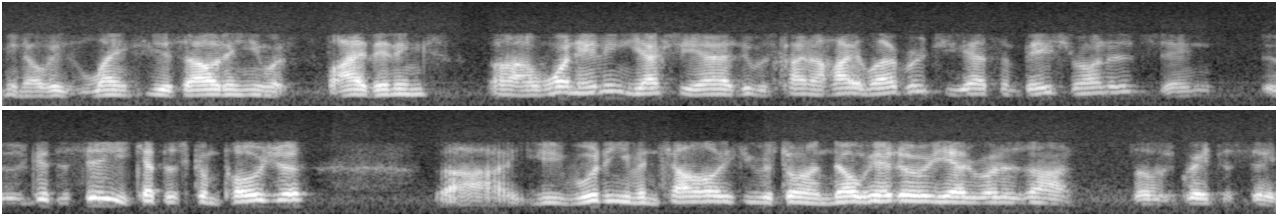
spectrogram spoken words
you know, his lengthiest outing. He went five innings. Uh, one inning, he actually had it was kind of high leverage. He had some base runners, and it was good to see. He kept his composure. Uh, you wouldn't even tell if he was throwing a no hitter he had runners on. So it was great to see.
